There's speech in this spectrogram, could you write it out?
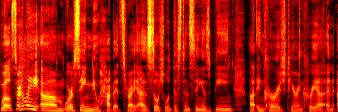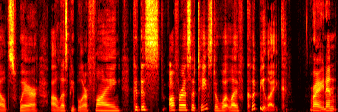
Well, certainly um, we're seeing new habits, right, as social distancing is being uh, encouraged here in Korea and elsewhere. Uh, less people are flying. Could this offer us a taste of what life could be like? Right. And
